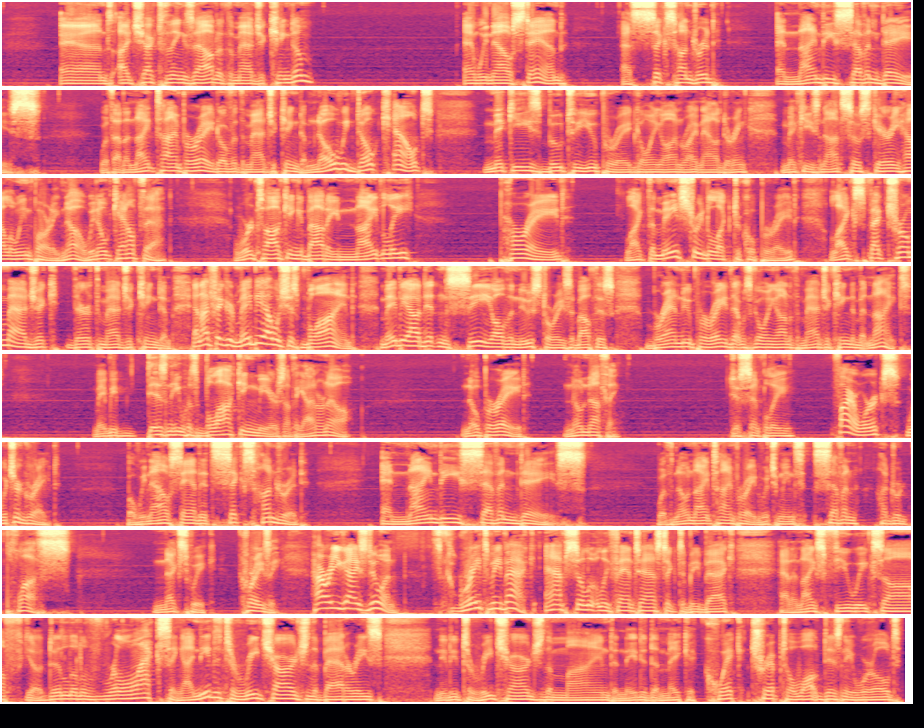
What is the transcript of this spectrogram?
and I checked things out at the Magic Kingdom, and we now stand at 697 days without a nighttime parade over the Magic Kingdom. No, we don't count Mickey's Boo to You parade going on right now during Mickey's Not So Scary Halloween party. No, we don't count that. We're talking about a nightly parade like the Main Street Electrical Parade, like Spectro Magic there at the Magic Kingdom. And I figured maybe I was just blind. Maybe I didn't see all the news stories about this brand new parade that was going on at the Magic Kingdom at night. Maybe Disney was blocking me or something. I don't know. No parade, no nothing. Just simply fireworks, which are great. But we now stand at 697 days with no nighttime parade, which means 700 plus next week. Crazy. How are you guys doing? It's great to be back. Absolutely fantastic to be back. Had a nice few weeks off. You know, did a little relaxing. I needed to recharge the batteries, needed to recharge the mind, and needed to make a quick trip to Walt Disney World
